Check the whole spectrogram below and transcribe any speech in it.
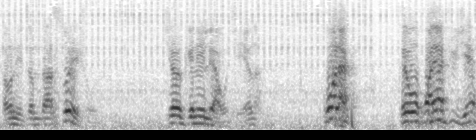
瞧你这么大岁数了，今儿给你了结了。过来，给我画下句节。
